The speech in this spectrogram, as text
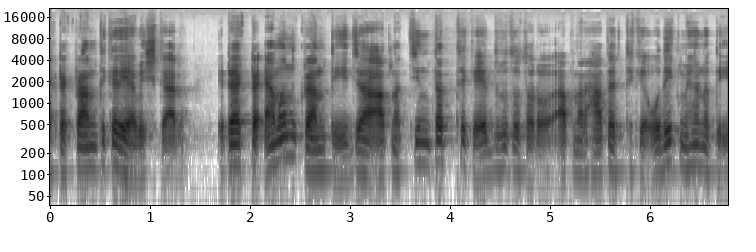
একটা ক্রান্তিকারী আবিষ্কার। এটা একটা এমন ক্রান্তি যা আপনার চিন্তার থেকে দ্রুততর, আপনার হাতের থেকে অধিক মেহনতি,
